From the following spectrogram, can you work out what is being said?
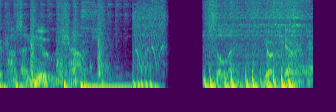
Here comes a new challenge. Select your character.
